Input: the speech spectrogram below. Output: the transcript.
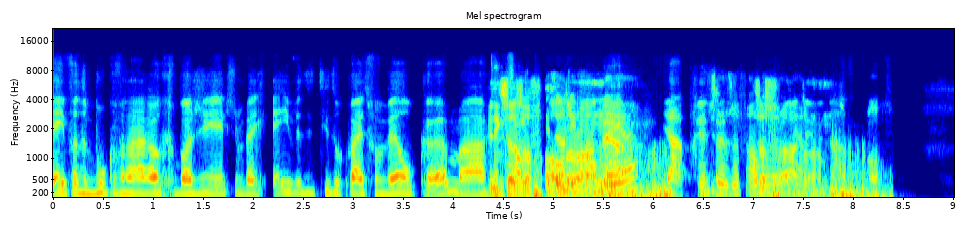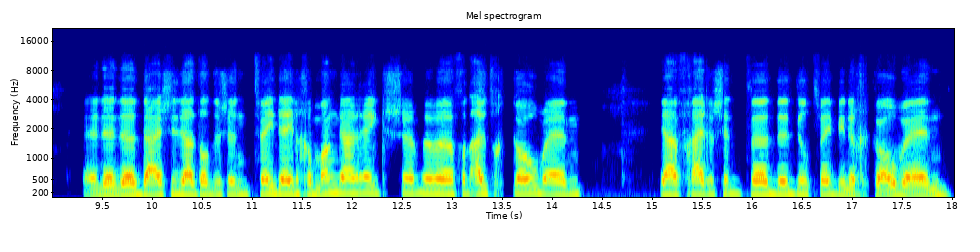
een van de boeken van haar ook gebaseerd. Dan ben ik even de titel kwijt van welke. Maar Princess van- of Alderaan. Ja. ja, Princess of Alderaan, ja. Klopt. En eh, de- daar is inderdaad al dus een tweedelige manga-reeks eh, van uitgekomen. En ja, vrij recent eh, de deel 2 binnengekomen. En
